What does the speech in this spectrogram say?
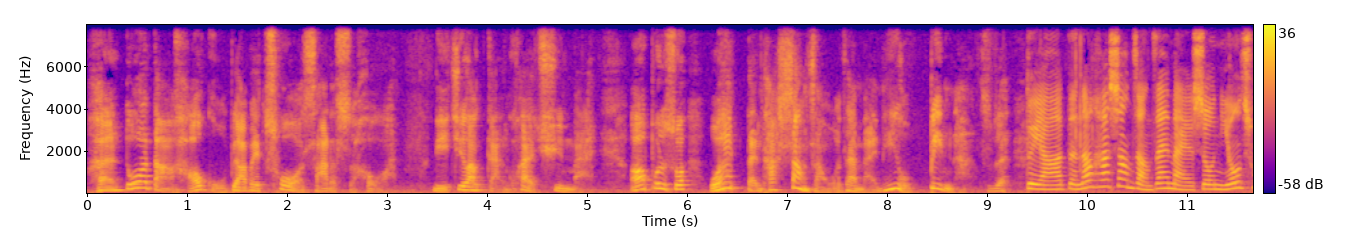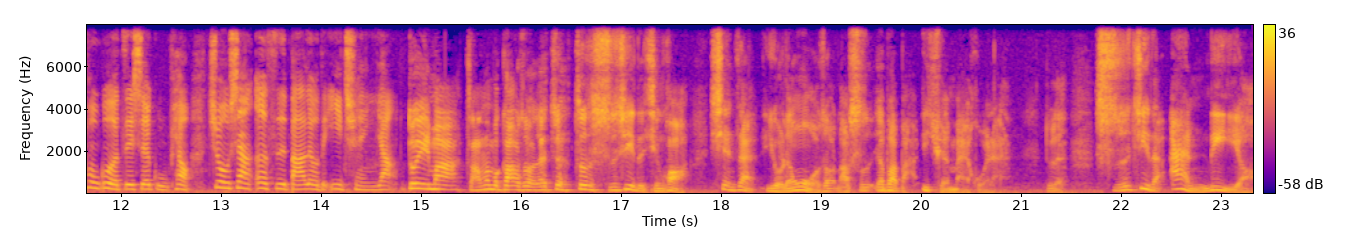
很多档好股票被错杀的时候啊。你就要赶快去买，而不是说我要等它上涨我再买。你有病啊，是不是？对呀、啊，等到它上涨再买的时候，你又错过了这些股票，就像二四八六的一拳一样，对吗？涨那么高的时候，哎，这这是实际的情况。现在有人问我说：“老师，要不要把一拳买回来？”对不对？实际的案例啊、哦，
